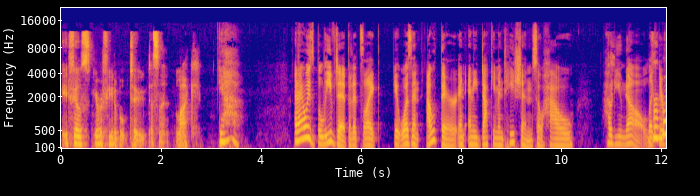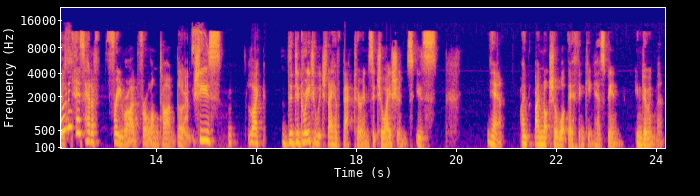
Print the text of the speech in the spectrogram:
it feels irrefutable too, doesn't it? Like, yeah. And I always believed it, but it's like it wasn't out there in any documentation. So how how do you know? Like Ramona was... has had a free ride for a long time though. Yes. She's like the degree to which they have backed her in situations is yeah. I, I'm not sure what their thinking has been in doing that.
